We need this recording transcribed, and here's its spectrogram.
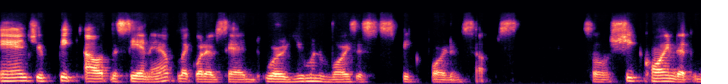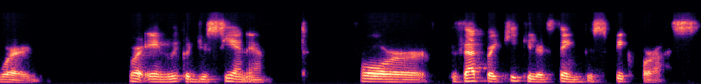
And she picked out the CNF, like what I've said, where human voices speak for themselves. So she coined that word, wherein we could use CNF for that particular thing to speak for us.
